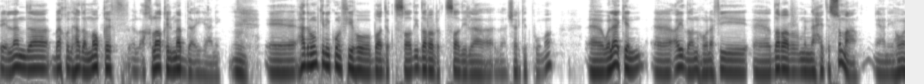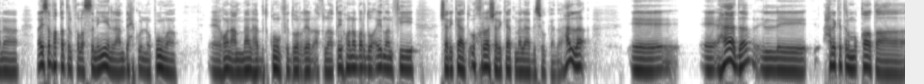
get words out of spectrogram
في إيرلندا باخذ هذا الموقف الأخلاقي المبدئي يعني. آه هذا ممكن يكون فيه بعد اقتصادي ضرر اقتصادي لشركة بوما. آه ولكن آه أيضا هنا في آه ضرر من ناحية السمعة. يعني هنا ليس فقط الفلسطينيين اللي عم بيحكوا إنه بوما آه، هون عمالها بتقوم في دور غير أخلاقي. هنا برضو أيضا في شركات أخرى شركات ملابس وكذا. هلأ آه، آه، هذا اللي حركة المقاطعة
